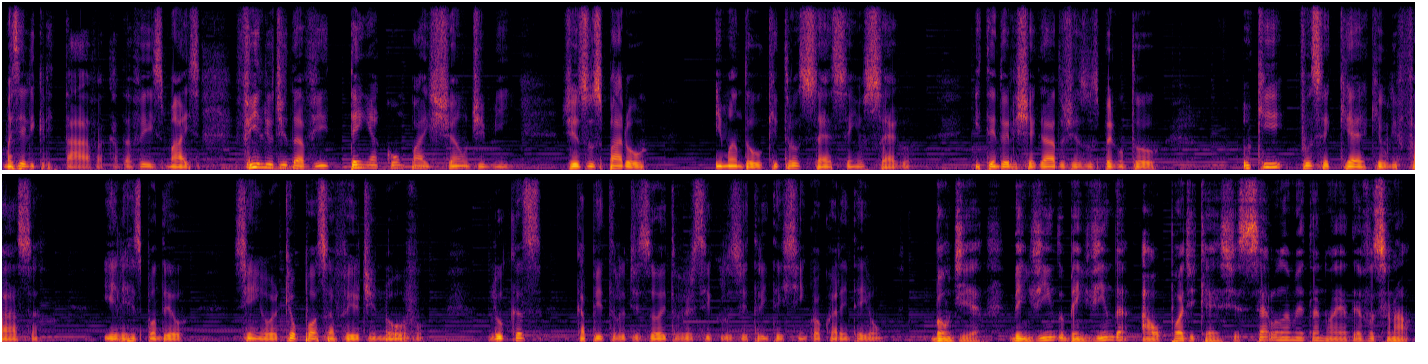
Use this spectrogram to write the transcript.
Mas ele gritava cada vez mais: Filho de Davi, tenha compaixão de mim. Jesus parou e mandou que trouxessem o cego. E tendo ele chegado, Jesus perguntou: O que você quer que eu lhe faça? E ele respondeu: Senhor, que eu possa ver de novo. Lucas capítulo 18, versículos de 35 a 41. Bom dia, bem-vindo, bem-vinda ao podcast Célula Metanoia Devocional.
